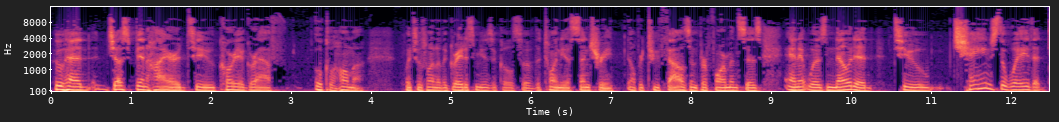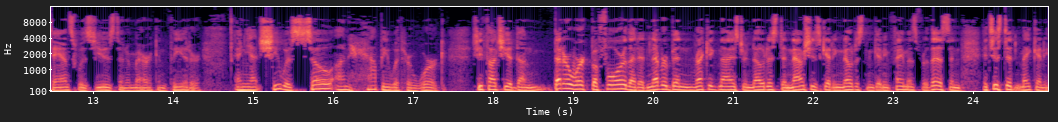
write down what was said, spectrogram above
who had just been hired to choreograph Oklahoma which was one of the greatest musicals of the 20th century, over 2,000 performances, and it was noted to change the way that dance was used in American theater. And yet she was so unhappy with her work. She thought she had done better work before that had never been recognized or noticed, and now she's getting noticed and getting famous for this, and it just didn't make any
